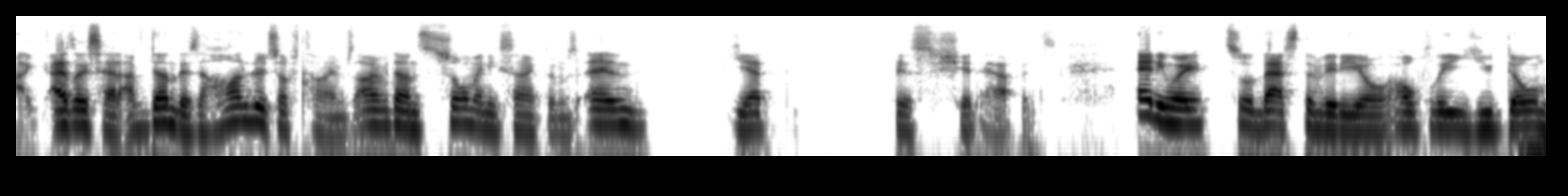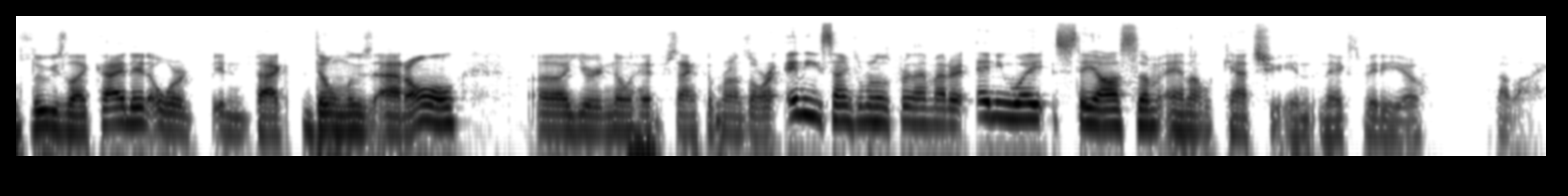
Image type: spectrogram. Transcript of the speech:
I, as I said, I've done this hundreds of times. I've done so many sanctums, and yet this shit happens. Anyway, so that's the video. Hopefully you don't lose like I did, or in fact, don't lose at all uh, your no-hit Sanctum runs, or any Sanctum runs for that matter. Anyway, stay awesome, and I'll catch you in the next video. Bye-bye.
